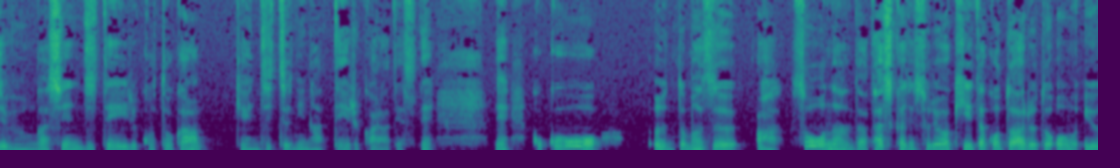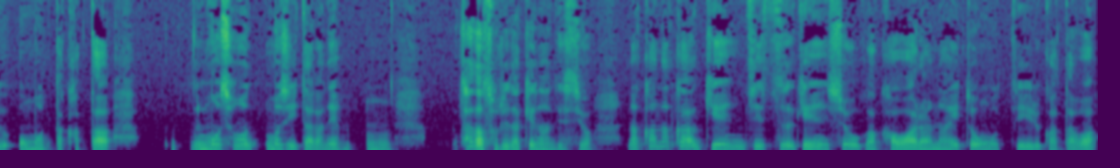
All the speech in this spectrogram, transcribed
自分が信じていることが現実になっているからですね。でここを、うんと、まずあそうなんだ確かにそれは聞いたことあるという思った方もしもしいたらね、うん、ただそれだけなんですよ。なかなか現実現象が変わらないと思っている方は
